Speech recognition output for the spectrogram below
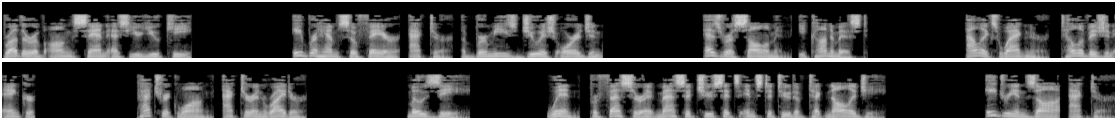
brother of Aung San Suu Kyi. Abraham Sofaer, actor, of Burmese Jewish origin. Ezra Solomon, economist. Alex Wagner, television anchor. Patrick Wong, actor and writer. Moe Z. Win, professor at Massachusetts Institute of Technology Adrian Zaw, actor.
